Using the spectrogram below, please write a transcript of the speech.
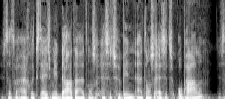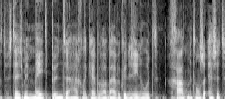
Dus dat we eigenlijk steeds meer data uit onze assets verbinden, uit onze assets ophalen. Dus dat we steeds meer meetpunten eigenlijk hebben waarbij we kunnen zien hoe het gaat met onze assets.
